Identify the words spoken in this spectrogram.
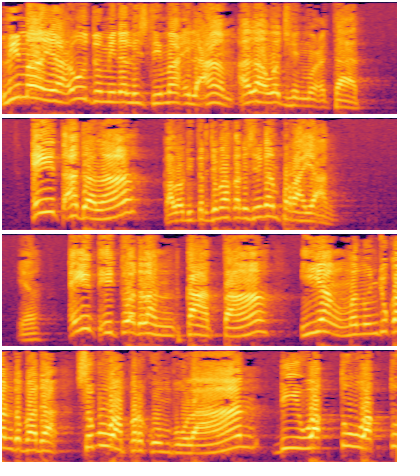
lima ya'udu minal istima'il am ala wajhin mu'tad. Id adalah kalau diterjemahkan di sini kan perayaan. Ya. Id itu adalah kata yang menunjukkan kepada sebuah perkumpulan di waktu-waktu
